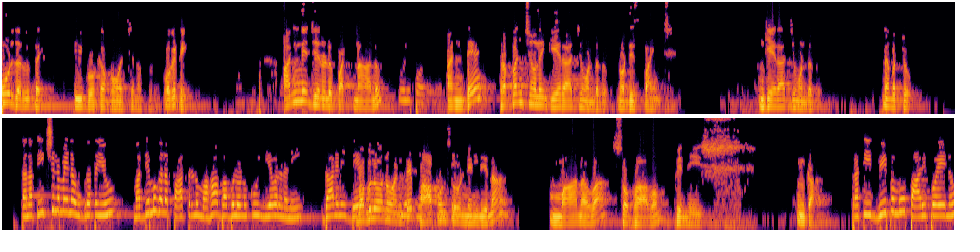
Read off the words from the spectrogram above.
మూడు జరుగుతాయి ఈ భూకంపం వచ్చినప్పుడు. ఒకటి అన్ని జనుల పట్టణాలు అంటే ప్రపంచంలో ఇంకే రాజ్యం ఉండదు. నోట్ దిస్ పాయింట్ ఇంకే రాజ్యం ఉండదు నెంబర్ టూ తన తీక్షణమైన ఉగ్రతయు మద్యము గల పాత్రను మహాబబులోనుకు ఇయ్యవలనని దానిని బబులోను అంటే పాపంతో నిండిన మానవ స్వభావం ఫినిష్ ఇంకా ప్రతి ద్వీపము పారిపోయేను.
